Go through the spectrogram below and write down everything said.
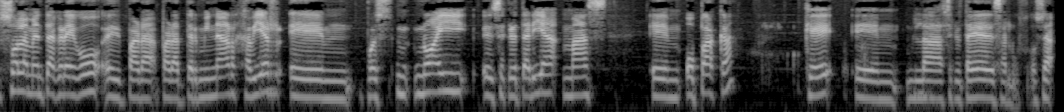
solamente agrego eh, para, para terminar, Javier, em, pues no hay eh, secretaría más em, opaca que em, la Secretaría de Salud. O sea,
